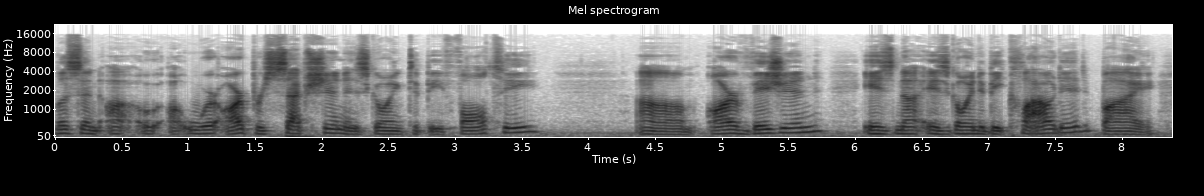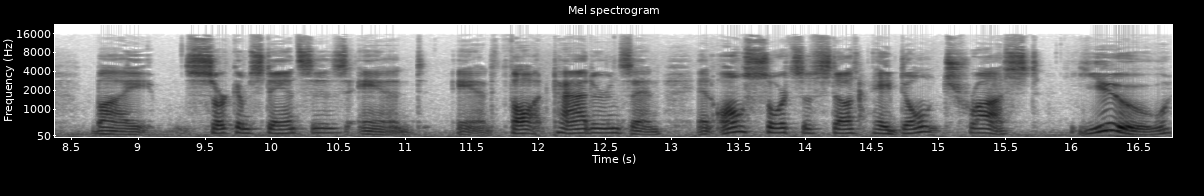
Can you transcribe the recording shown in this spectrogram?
Listen, uh, uh our perception is going to be faulty. Um, our vision is not is going to be clouded by by circumstances and and thought patterns and and all sorts of stuff. Hey, don't trust you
